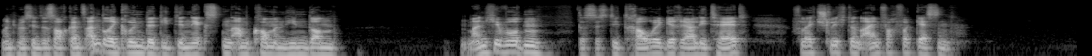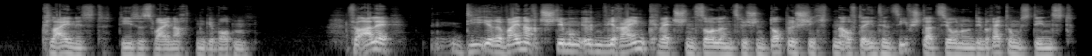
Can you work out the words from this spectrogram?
Manchmal sind es auch ganz andere Gründe, die den Nächsten am Kommen hindern. Manche wurden, das ist die traurige Realität, vielleicht schlicht und einfach vergessen. Klein ist dieses Weihnachten geworden. Für alle, die ihre Weihnachtsstimmung irgendwie reinquetschen sollen zwischen Doppelschichten auf der Intensivstation und im Rettungsdienst,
